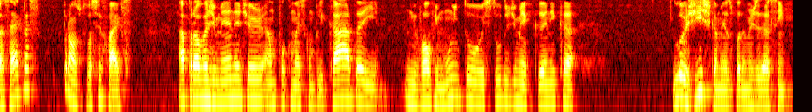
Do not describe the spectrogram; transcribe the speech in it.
as regras, pronto, você faz. A prova de manager é um pouco mais complicada e envolve muito estudo de mecânica logística mesmo, podemos dizer assim.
